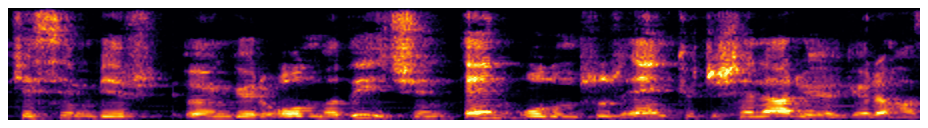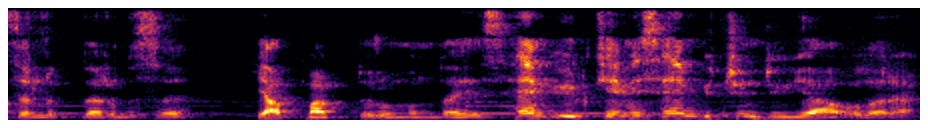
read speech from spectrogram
kesin bir öngörü olmadığı için en olumsuz, en kötü senaryoya göre hazırlıklarımızı yapmak durumundayız. Hem ülkemiz hem bütün dünya olarak.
